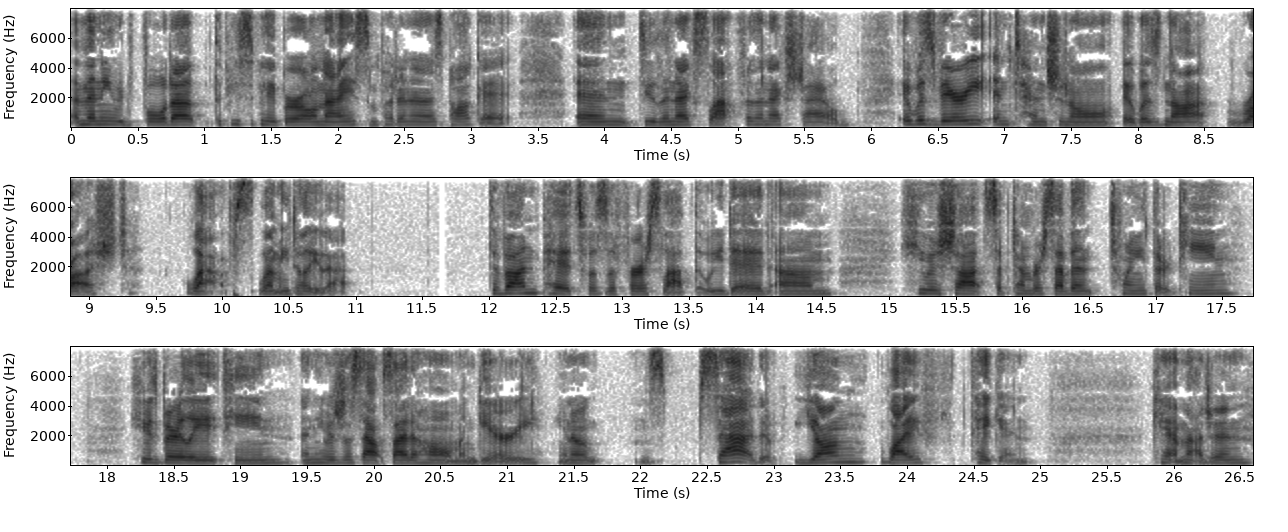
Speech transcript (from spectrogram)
and then he would fold up the piece of paper all nice and put it in his pocket and do the next lap for the next child. It was very intentional. It was not rushed laps, let me tell you that. Devon Pitts was the first lap that we did. Um, he was shot September 7th, 2013. He was barely 18 and he was just outside of home in Gary. You know, sad, young life taken. Can't imagine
